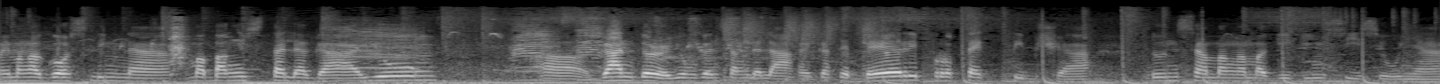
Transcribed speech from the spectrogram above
may mga gosling na mabangis talaga yung uh, gander, yung gansang lalaki kasi very protective siya dun sa mga magiging sisiw niya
